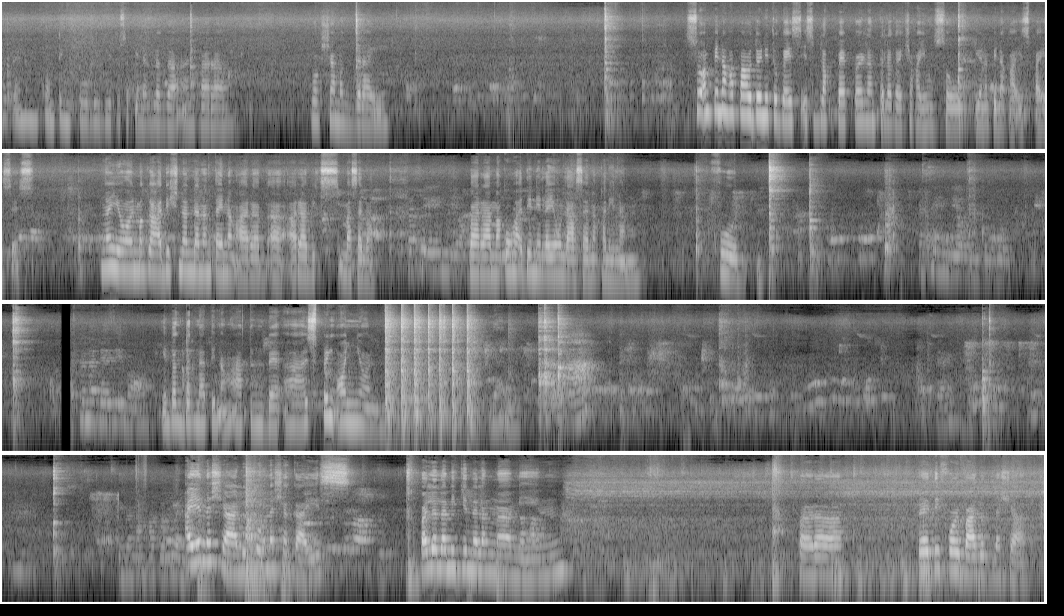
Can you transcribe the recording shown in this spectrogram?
Ito ng konting tubig dito sa pinaglagaan para huwag siya mag-dry. So, ang pinaka-powder nito guys is black pepper lang talaga tsaka yung salt. Yun ang pinaka-spices. Ngayon, mag-additional na lang tayo ng Arab, ah, Arabic masala. Para makuha din nila yung lasa ng kanilang food. Idagdag natin ang ating ah, spring onion. Yan. Ayan na siya. Luto na siya, guys. Palalamigin na lang namin. Para ready for balot na siya.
